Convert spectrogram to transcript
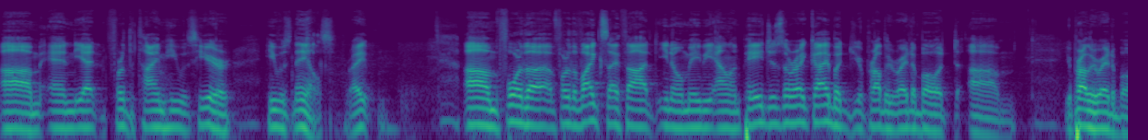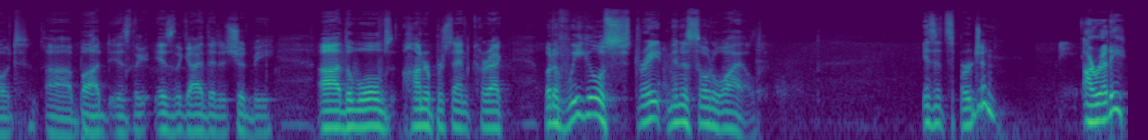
Um, and yet, for the time he was here, he was nails. Right. Um, for the for the Vikes, I thought you know maybe Alan Page is the right guy, but you're probably right about um, you're probably right about uh, Bud is the is the guy that it should be. Uh, the Wolves, 100 percent correct. But if we go straight Minnesota Wild, is it Spurgeon? Already?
